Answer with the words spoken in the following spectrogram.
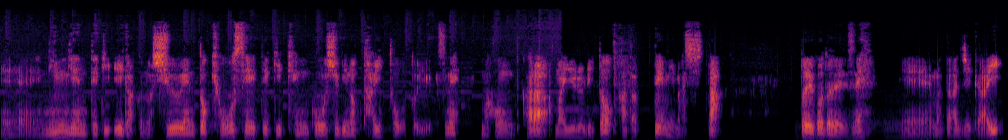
えー、人間的医学の終焉と強制的健康主義の台頭というですね、まあ、本から、ま、ゆるりと語ってみました。ということでですね、えー、また次回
